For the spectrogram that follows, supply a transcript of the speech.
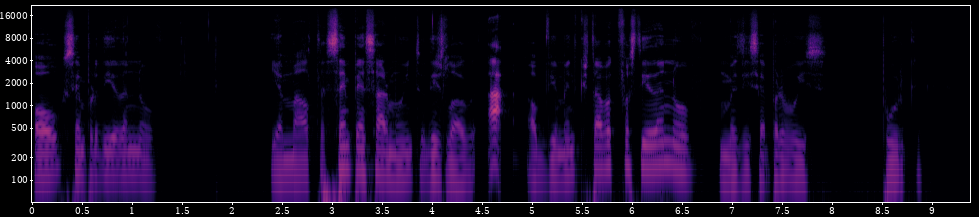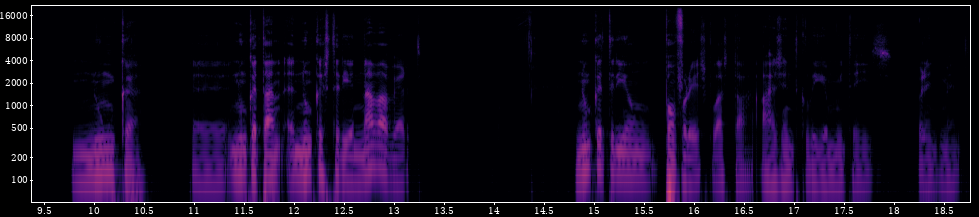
ou sempre o dia de ano novo. E a malta, sem pensar muito, diz logo: Ah, obviamente gostava que fosse dia de ano novo, mas isso é parvoíce, porque nunca Uh, nunca, tá, nunca estaria nada aberto. Nunca teriam pão fresco, lá está. Há gente que liga muito a isso, aparentemente.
